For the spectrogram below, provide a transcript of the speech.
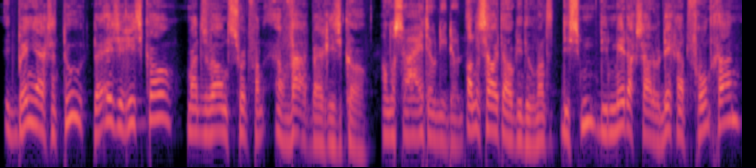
ik breng je ergens naartoe. Er is een risico, maar het is wel een soort van aanvaardbaar risico. Anders zou hij het ook niet doen. Anders zou je het ook niet doen. Want die, die middag zouden we dicht naar het front gaan.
